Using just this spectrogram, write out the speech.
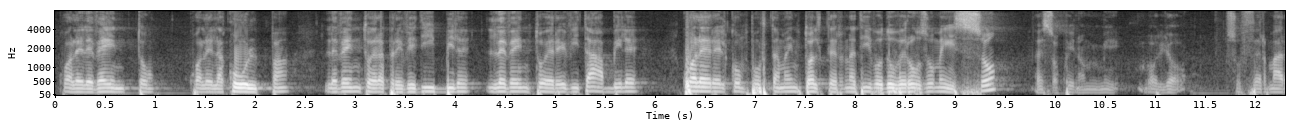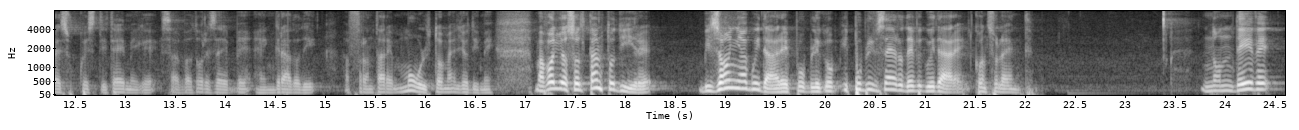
qual è l'evento, qual è la colpa, l'evento era prevedibile, l'evento era evitabile, qual era il comportamento alternativo doveroso messo, adesso qui non mi voglio soffermare su questi temi che Salvatore sarebbe in grado di affrontare molto meglio di me, ma voglio soltanto dire, bisogna guidare il pubblico, il pubblico ministero deve guidare il consulente, non deve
